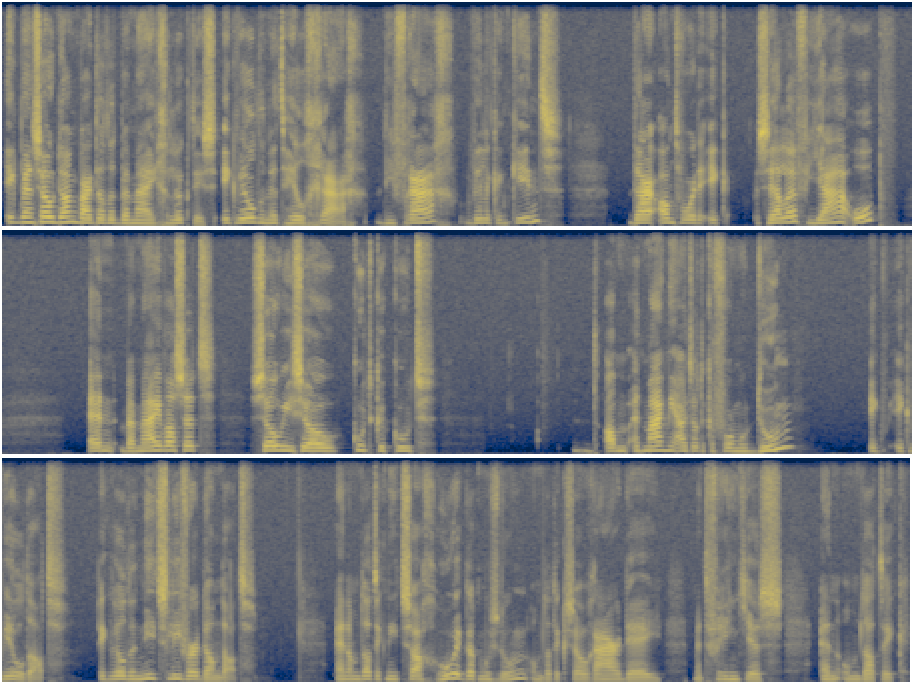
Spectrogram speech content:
ik ben zo dankbaar dat het bij mij gelukt is. Ik wilde het heel graag. Die vraag, wil ik een kind? Daar antwoordde ik zelf ja op. En bij mij was het sowieso koetke koet. Het maakt niet uit wat ik ervoor moet doen. Ik, ik wil dat. Ik wilde niets liever dan dat. En omdat ik niet zag hoe ik dat moest doen, omdat ik zo raar deed met vriendjes en omdat ik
